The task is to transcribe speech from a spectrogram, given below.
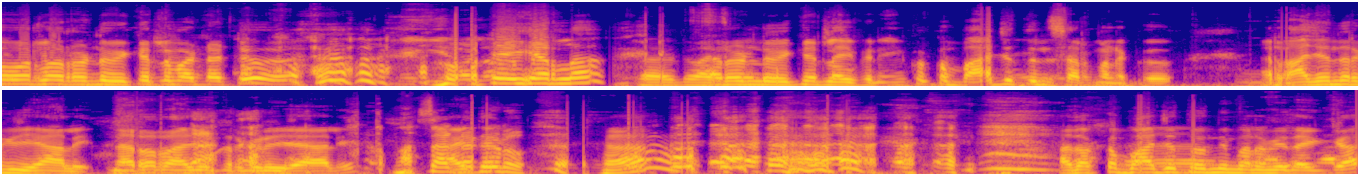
ఓవర్లో రెండు వికెట్లు పడ్డట్టు. ఒకే ఇయర్లో రెండు వికెట్లు అయిపోయినాయి. ఇంకొక బాధ్యత ఉంది సార్ మనకు. రాజేందర్కి చేయాలి. నర్ర రాజేందర్ కూడా చేయాలి? అదొక్క బాధ్యత ఉంది మన మీద ఇంకా.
